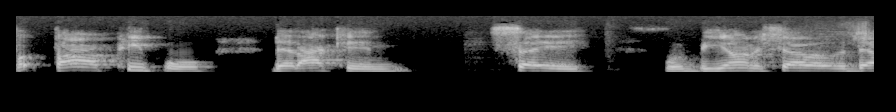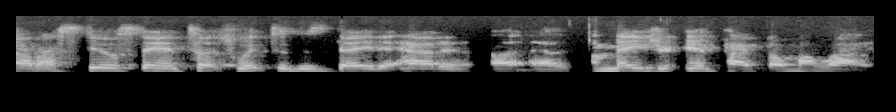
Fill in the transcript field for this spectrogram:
f- five people that I can say would beyond a shadow of a doubt, I still stay in touch with to this day that had a, a, a major impact on my life.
